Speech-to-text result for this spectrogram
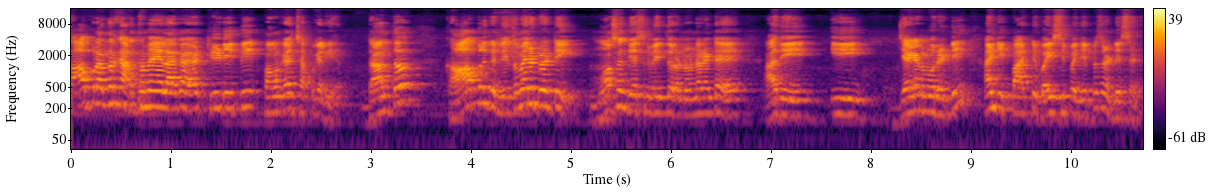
కాపులందరికీ అర్థమయ్యేలాగా టీడీపీ పవన్ కళ్యాణ్ చెప్పగలిగారు. దాంతో కాపులకు నిజమైనటువంటి మోసం చేసిన వ్యక్తులు ఎవరైనా ఉన్నారంటే అది ఈ జగన్మోహన్ రెడ్డి అండ్ ఈ పార్టీ వైసీపీ అని చెప్పేసి డిసైడ్.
